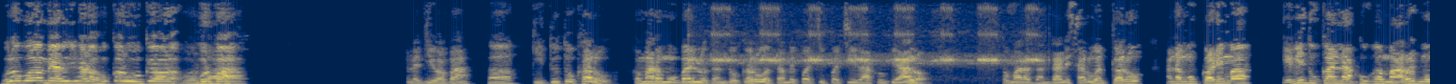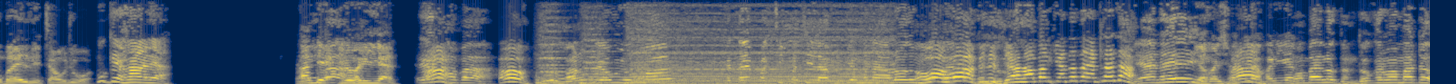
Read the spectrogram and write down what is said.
બોલો બોલો મેરું હેડો હું કરું? કે હળો બોરભા એટલે જીવાપા હા? કીધું તો ખરું. કે મારા મોબાઈલનો ધંધો કરો તમે પચી પચીસ લાખ રૂપિયા આલો. તો મારા ધંધાની શરૂઆત કરું અને હું કડીમાં એવી દુકાન નાખું કે મારો જ મોબાઈલ વેચાવો જુઓ. હું કે હા લ્યા. આ બેઠ્યો હોય યાર. એ બાબા બોરભાનું તો એવું એવું કે તમે પચી પચીસ લાખ રૂપિયા મને આલો તો હો હો પેલી કહેતા હતા એટલા હતા. એ નહીં. મોબાઈલ નો ધંધો કરવા માટે.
